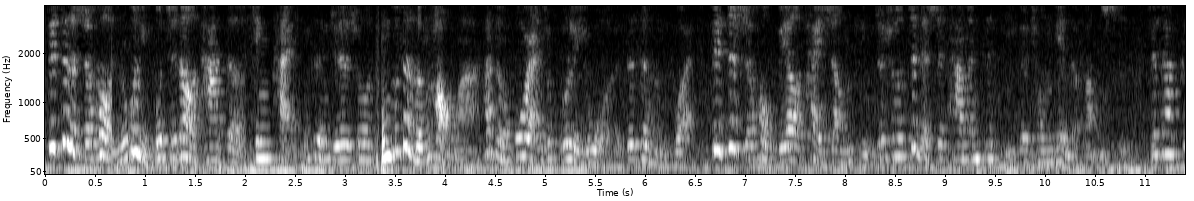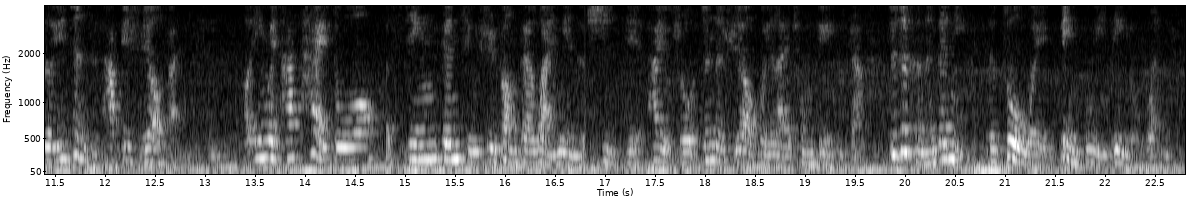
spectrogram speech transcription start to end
所以这个时候，如果你不知道他的心态，你可能觉得说我们不是很好吗？他怎么忽然就不理我了？这是很怪。所以这时候不要太伤心，就说这个是他们自己一个充电的方式，这是他隔一阵子他必须要反思。啊，因为他太多心跟情绪放在外面的世界，他有时候真的需要回来充电一下，所以这可能跟你的作为并不一定有关系。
